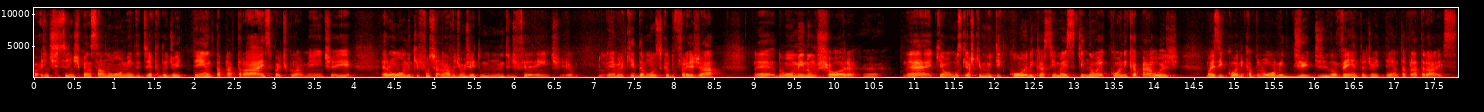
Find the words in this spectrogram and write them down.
a gente, se a gente pensar num homem da década de 80 para trás, particularmente, aí, era um homem que funcionava de um jeito muito diferente. Eu lembro aqui da música do Frejá, né, do Homem Não Chora. É. Né? Que é uma música, acho que muito icônica, assim, mas que não é icônica para hoje. Mas icônica para o homem de, de 90, de 80 para trás.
